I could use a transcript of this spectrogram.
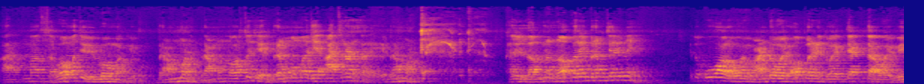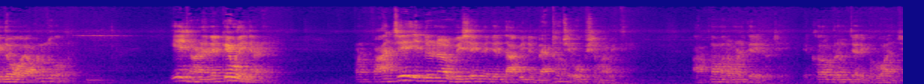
આત્મા સ્વભાવમાંથી વિભવમાં ગયો. બ્રાહ્મણ. બ્રાહ્મણનો અર્થ છે બ્રહ્મમાં જે આચરણ કરે એ બ્રાહ્મણ. ખાલી લગ્ન ન કરે બ્રહ્મચારી નહીં. એ તો કુંવારો હોય, વાંડો હોય, અપરિણિત હોય, ત્યક્તા હોય, વિધવા હોય આપણે શું ખબર? એ જાણે ને કેવળી જાણે. પણ પાંચે ઇન્દ્રના વિષયને જે દાબીને બેઠો છે ઉપશમાવીથી આત્મામાં રમણ કરી રહ્યો છે. એ ખરો બ્રહ્મચારી ભગવાન છે.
